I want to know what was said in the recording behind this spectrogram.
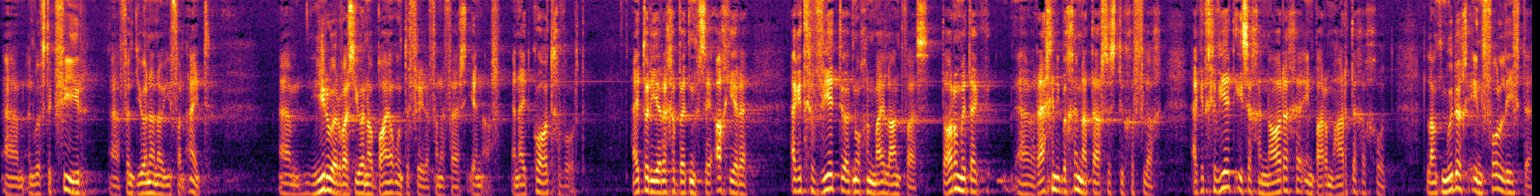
Ehm um, in hoofstuk 4 uh, vind Jona nou hiervan uit. Ehm um, hieroor was Jona baie ontevrede van vers 1 af en hy het kwaad geword. Hy het tot die Here gebid en gesê: "Ag Here, ek het geweet toe ek nog in my land was. Daarom het ek uh, reg in die begin na Tarsus toe gevlug. Ek het geweet U is 'n genadige en barmhartige God." Lankmoedig en vol liefde.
